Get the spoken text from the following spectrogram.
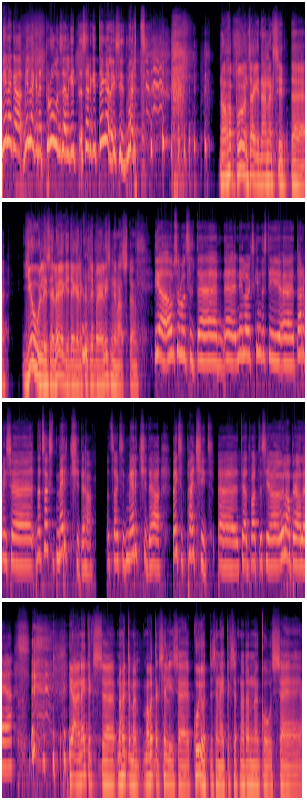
millega, millega need pruunsärgid, särgid tegeleksid, Märt no pruunsärgid annaksid äh, jõulise löögi tegelikult liberalismi vastu. ja absoluutselt äh,, äh neil oleks kindlasti tarvis nad saaksid merch'i teha. Nad saaksid merch'i teha, väiksed patch'id tead, vaata siia õla peale ja ja näiteks noh, ütleme, ma võtaks sellise kujutise näiteks, et nad on nagu see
